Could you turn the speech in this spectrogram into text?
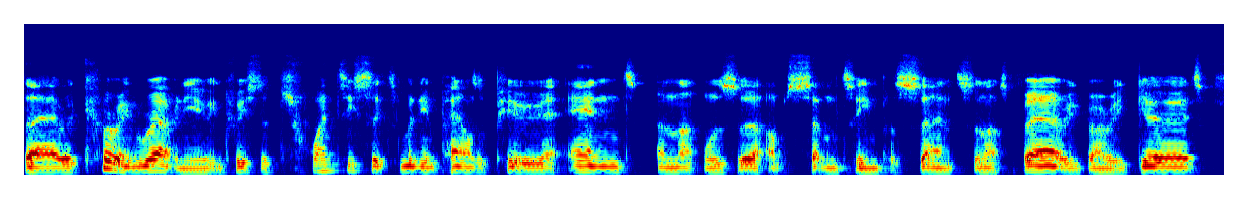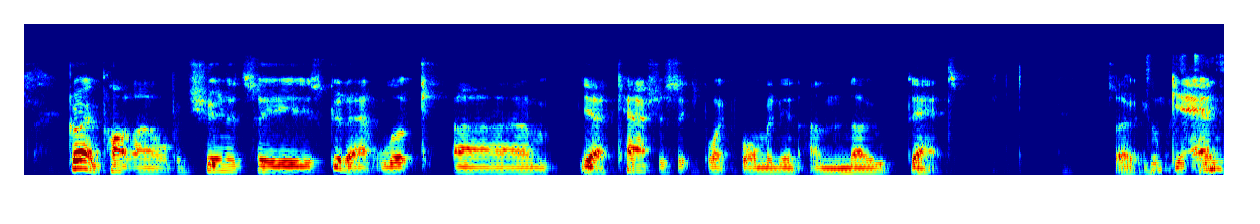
their recurring revenue increased to 26 million pounds at period end, and that was uh, up 17%. So that's very, very good. Growing pipeline opportunities, good outlook. Um, yeah, cash of 6.4 million and no debt. So again,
